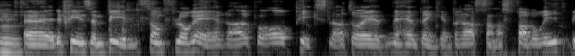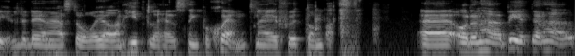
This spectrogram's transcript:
Mm. Eh, Det finns en bild som florerar på avpixlat och är helt enkelt rassarnas favoritbild. Det är när jag står och gör en Hitlerhälsning på skämt när jag är 17 bast. Och den här, bild, den här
